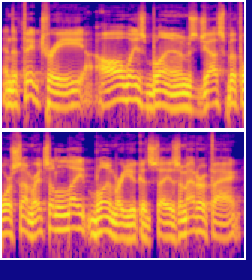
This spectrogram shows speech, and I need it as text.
And the fig tree always blooms just before summer. It's a late bloomer, you could say. As a matter of fact,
